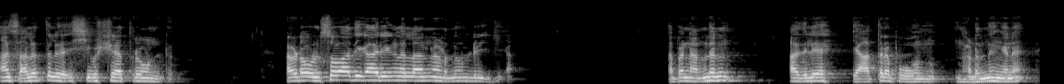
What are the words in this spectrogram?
ആ സ്ഥലത്തിൽ ശിവക്ഷേത്രമുണ്ട്. അവിടെ ഉത്സവാദി കാര്യങ്ങളെല്ലാം നടന്നുകൊണ്ടിരിക്കുക. അപ്പം നന്ദൻ അതിൽ യാത്ര പോകുന്നു. നടന്നിങ്ങനെ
